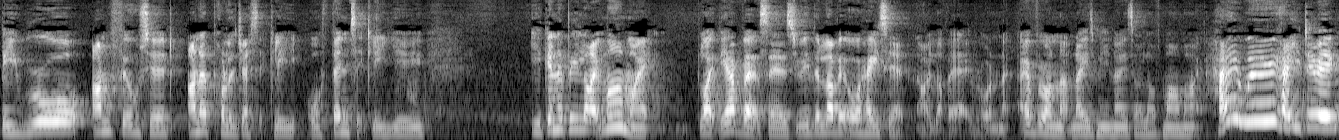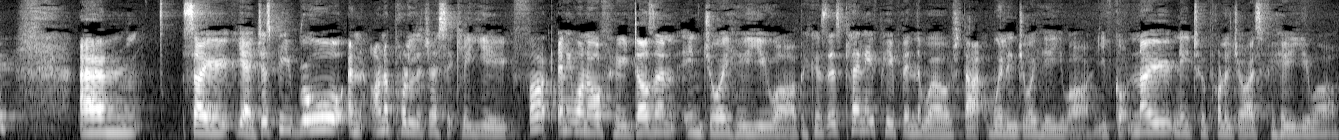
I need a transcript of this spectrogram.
be raw, unfiltered, unapologetically, authentically you. You're going to be like Marmite, like the advert says. You either love it or hate it. I love it. Everyone, everyone that knows me knows I love Marmite. Hey woo, how you doing? Um, so yeah, just be raw and unapologetically you. Fuck anyone off who doesn't enjoy who you are because there's plenty of people in the world that will enjoy who you are. You've got no need to apologize for who you are.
